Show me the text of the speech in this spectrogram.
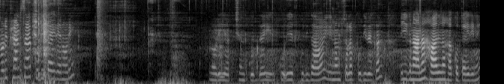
ನೋಡಿ ಫ್ರೆಂಡ್ಸ್, ಕುದೀತಾ ಇದೆ ನೋಡಿ. ನೋಡಿ ಎಷ್ಟು ಚಂದ ಕುದ್ದ, ಈಗ ಕುದಿ ಕುದಿದಾವ, ಇನ್ನೊಂದು ಸ್ವಲ್ಪ ಕುದಿಬೇಕಾ. ಈಗ ನಾನು ಹಾಲನ್ನ ಹಾಕೋತಾ ಇದ್ದೀನಿ.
